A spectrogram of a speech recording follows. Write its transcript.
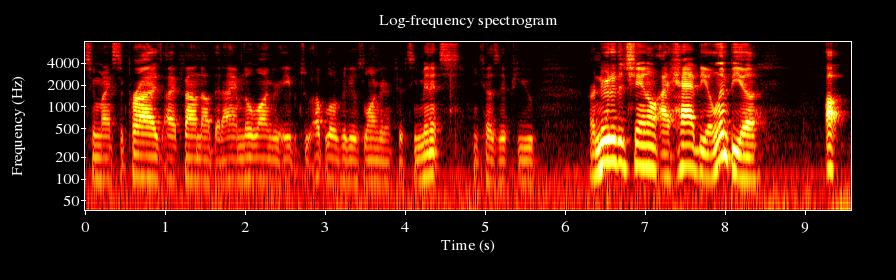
To my surprise, I found out that I am no longer able to upload videos longer than 15 minutes because if you are new to the channel, I had the Olympia up.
